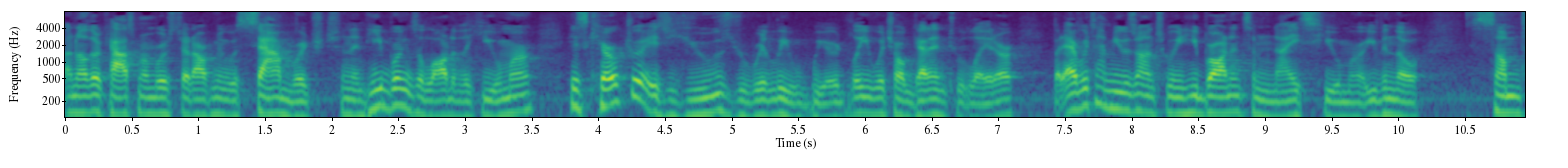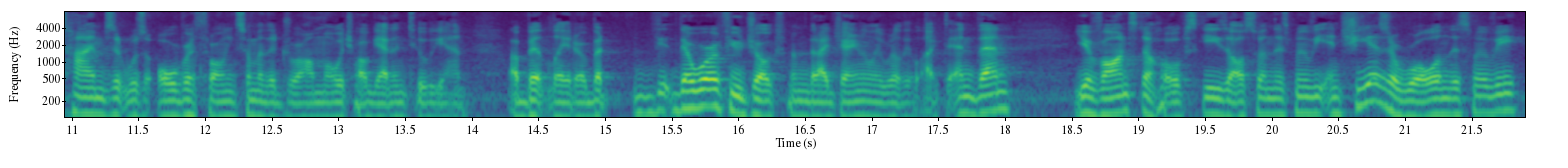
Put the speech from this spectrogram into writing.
another cast member who stood out for me was Sam Richardson, and he brings a lot of the humor. His character is used really weirdly, which I'll get into later. But every time he was on screen, he brought in some nice humor, even though sometimes it was overthrowing some of the drama, which I'll get into again a bit later. But th- there were a few jokes from him that I genuinely really liked. And then Yvonne Strahovski is also in this movie, and she has a role in this movie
